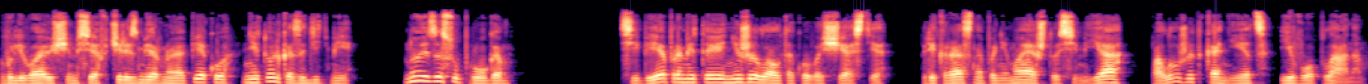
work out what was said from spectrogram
выливающимся в чрезмерную опеку не только за детьми, но и за супругом. Себе Прометей не желал такого счастья, прекрасно понимая, что семья положит конец его планам.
